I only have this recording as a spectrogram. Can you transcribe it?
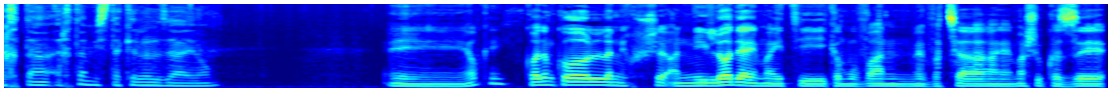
איך אתה, איך אתה מסתכל על זה היום? אה, אוקיי, קודם כל, אני חושב, אני לא יודע אם הייתי כמובן מבצע משהו כזה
